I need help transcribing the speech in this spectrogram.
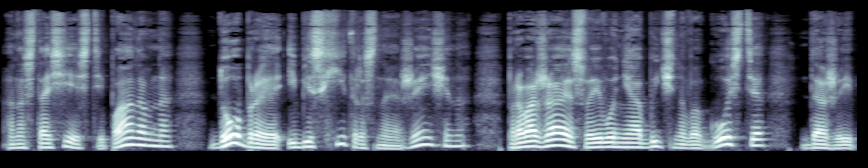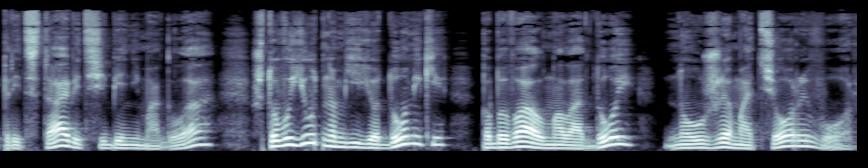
Анастасия Степановна, добрая и бесхитростная женщина, провожая своего необычного гостя, даже и представить себе не могла, что в уютном ее домике побывал молодой, но уже матерый вор,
